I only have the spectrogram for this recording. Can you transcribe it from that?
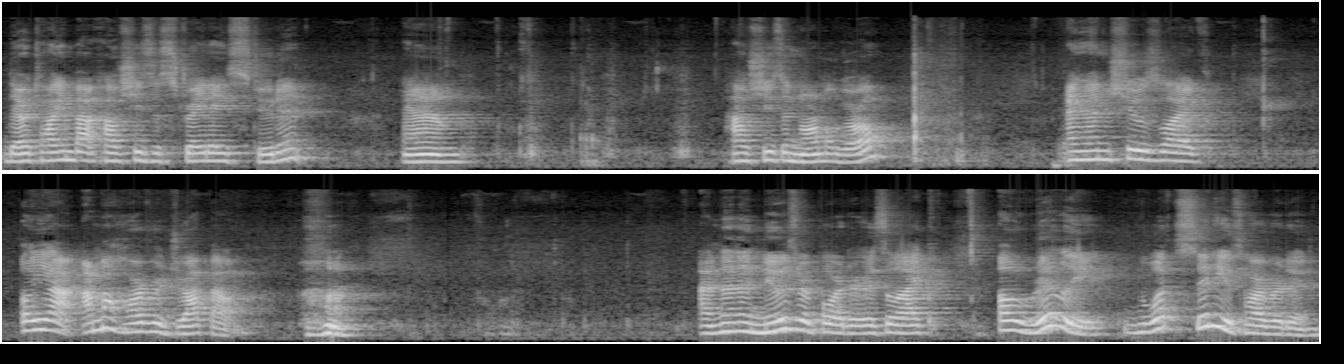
they're talking about how she's a straight A student and how she's a normal girl. And then she was like, Oh, yeah, I'm a Harvard dropout. and then a news reporter is like, Oh, really? What city is Harvard in?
